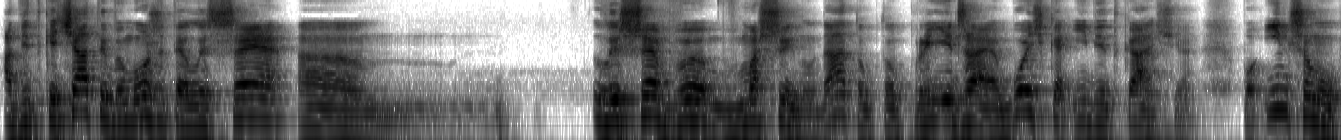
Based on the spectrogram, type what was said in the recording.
а відкачати ви можете лише. Е, Лише в, в машину, да? тобто приїжджає бочка і відкачує. По-іншому,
